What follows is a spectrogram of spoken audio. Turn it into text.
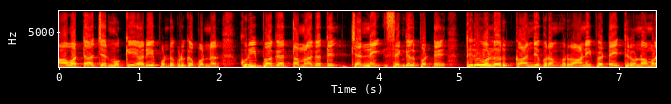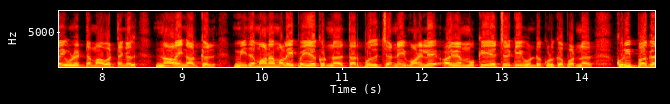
மாவட்ட ஆட்சியர் முக்கிய அறிவிப்பு ஒன்று கொடுக்கப்பட்டனர். குறிப்பாக தமிழகத்தில் சென்னை செங்கல்பட்டு திருவள்ளூர் காஞ்சிபுரம் ராணிப்பேட்டை திருவண்ணாமலை உள்ளிட்ட மாவட்டங்கள் நாளை நாட்கள் மிதமான மழை பெய்யக்கூடும். தற்போது சென்னை வானிலை ஆய்வு முக்கிய எச்சரிக்கை ஒன்று கொடுக்கப்பட்டனர். குறிப்பாக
